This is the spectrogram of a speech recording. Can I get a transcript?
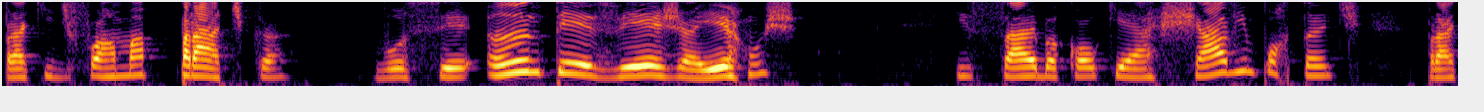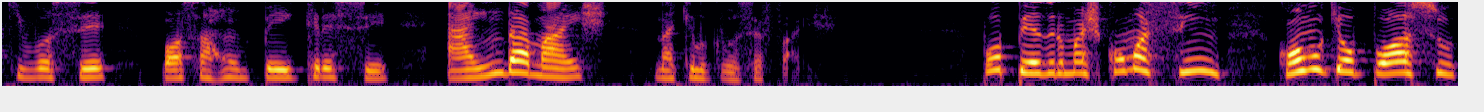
para que de forma prática você anteveja erros e saiba qual que é a chave importante para que você possa romper e crescer ainda mais naquilo que você faz. Pô, Pedro, mas como assim? Como que eu posso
